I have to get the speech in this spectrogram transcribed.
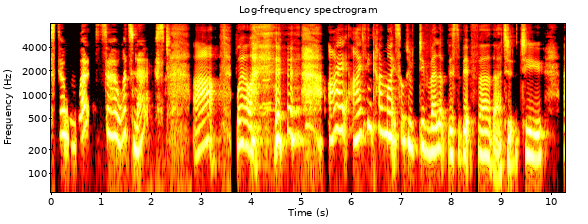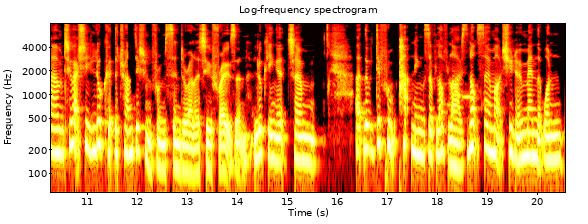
so what's, uh, what's next? Ah, well, I I think I might sort of develop this a bit further to to um, to actually look at the transition from Cinderella to Frozen, looking at. Um, at the different patternings of love lives, not so much, you know, men that one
